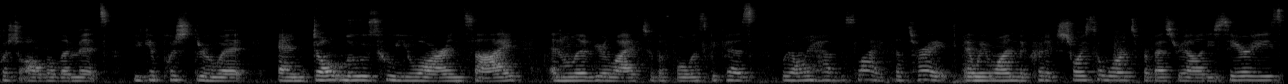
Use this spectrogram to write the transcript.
push all the limits. You can push through it, and don't lose who you are inside, and live your life to the fullest because we only have this life That's right. and we won the Critics' Choice Awards for Best Reality Series.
